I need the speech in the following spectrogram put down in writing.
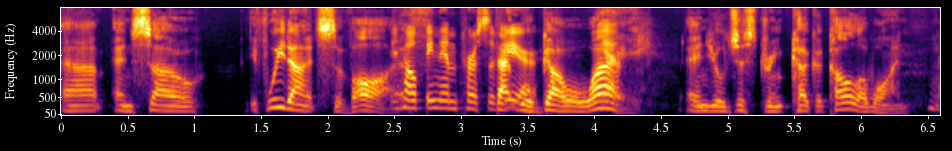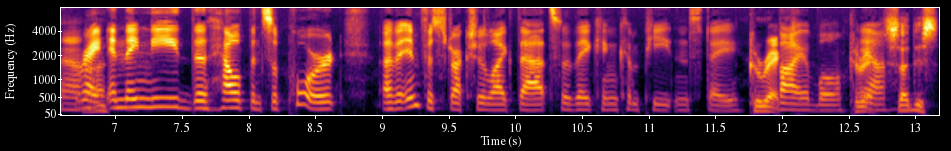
Uh, and so, if we don't survive, You're helping them persevere, that persevere. will go away, and you'll just drink Coca-Cola wine. No. Right. And they need the help and support of infrastructure like that so they can compete and stay Correct. viable. Correct. Yeah. So this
